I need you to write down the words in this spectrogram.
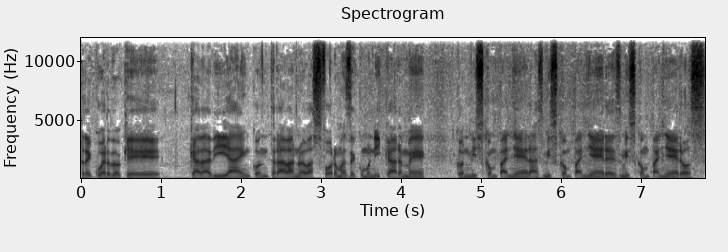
Recuerdo que cada día encontraba nuevas formas de comunicarme con mis compañeras, mis compañeros, mis compañeros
